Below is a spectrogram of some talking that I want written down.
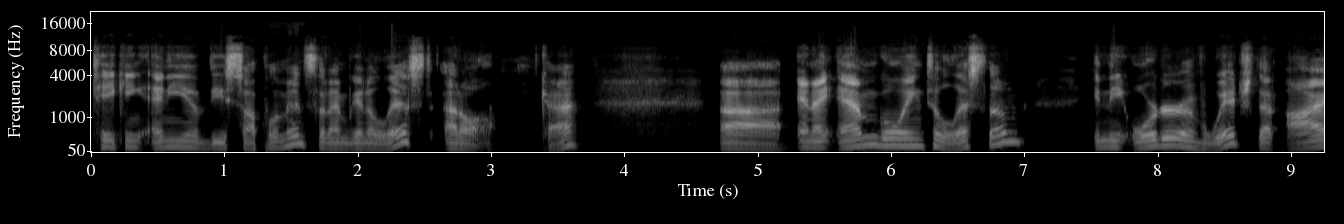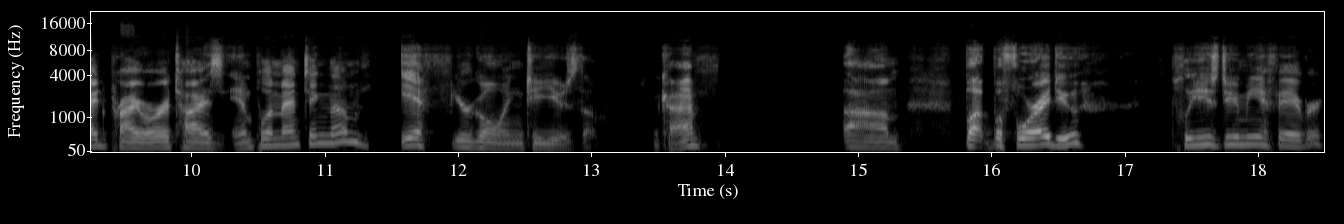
taking any of these supplements that i'm going to list at all okay uh, and i am going to list them in the order of which that i'd prioritize implementing them if you're going to use them okay Um, but before I do, please do me a favor.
